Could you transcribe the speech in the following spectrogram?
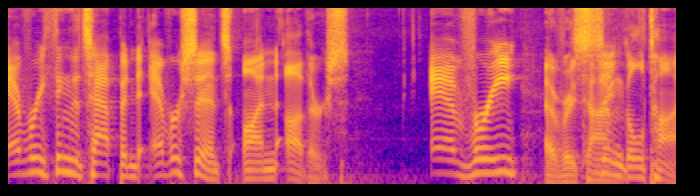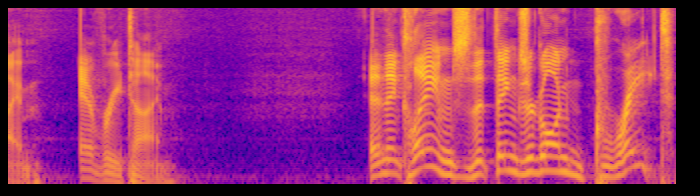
everything that's happened ever since on others. Every, Every time. single time. Every time. And then claims that things are going great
